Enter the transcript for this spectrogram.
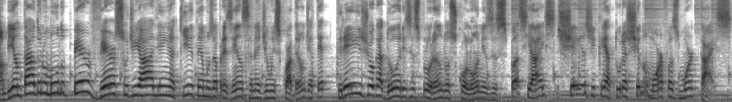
Ambientado no mundo perverso de Alien, aqui temos a presença né, de um esquadrão de até três jogadores explorando as colônias espaciais cheias de criaturas xenomorfas mortais.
